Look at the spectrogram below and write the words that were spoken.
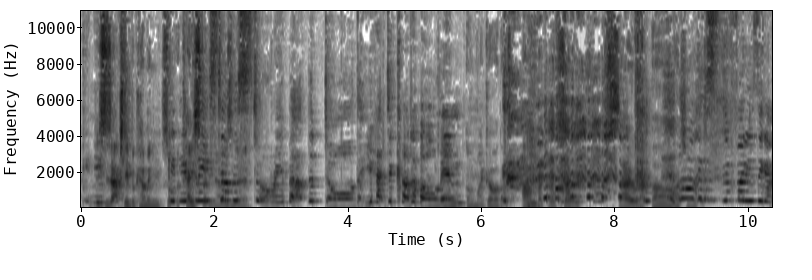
can you, this is actually becoming sort of can a you case study please now, tell isn't the it? story about the door that you had to cut a hole in? Oh my god, that's so so oh Oh, Jesus. it's the funniest thing I've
